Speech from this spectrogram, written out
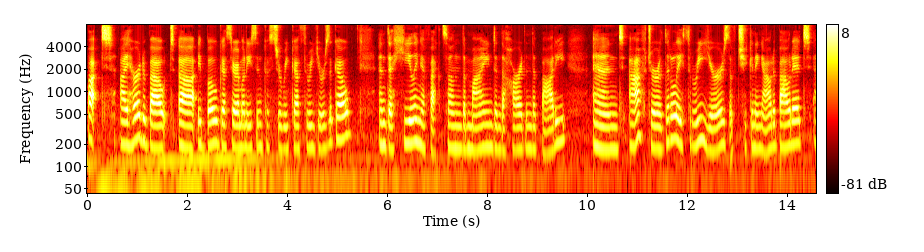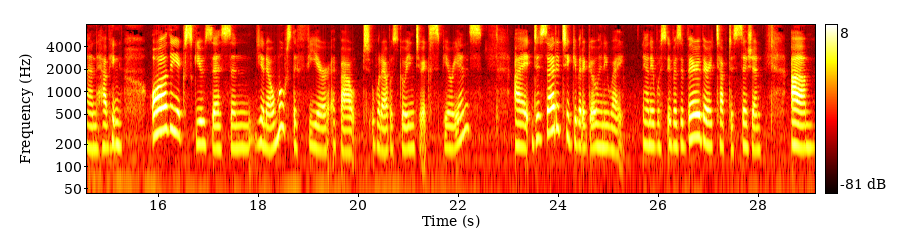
but I heard about uh, iboga ceremonies in Costa Rica three years ago, and the healing effects on the mind and the heart and the body. And after literally three years of chickening out about it and having all the excuses and, you know, mostly fear about what I was going to experience, I decided to give it a go anyway. And it was it was a very very tough decision. Um,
